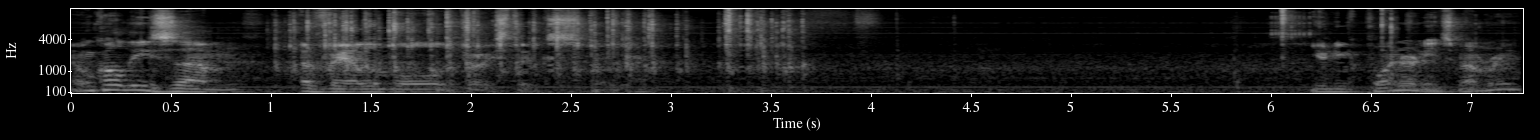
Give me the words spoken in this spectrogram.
And we'll call these um, available joysticks. Unique pointer needs memory.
